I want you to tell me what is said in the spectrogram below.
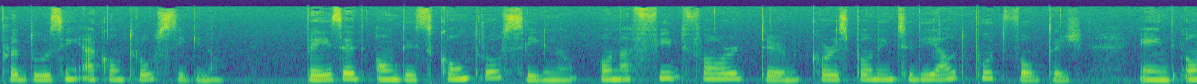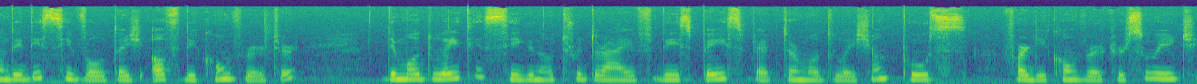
producing a control signal. Based on this control signal on a feed-forward term corresponding to the output voltage and on the DC voltage of the converter, the modulating signal to drive the space vector modulation pulse for the converter switch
